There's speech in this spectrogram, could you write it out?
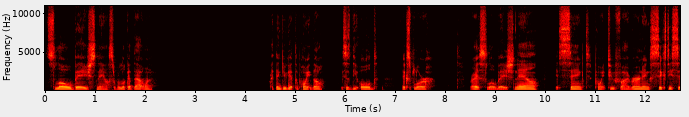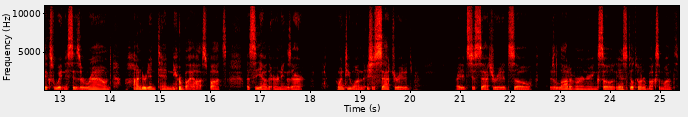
slow beige snail. So we'll look at that one. I think you get the point though. This is the old Explorer, right? Slow beige snail. It's synced, 0.25 earnings, 66 witnesses around, 110 nearby hotspots. Let's see how the earnings are. 21. It's just saturated, right? It's just saturated. So there's a lot of earnings. So it's still 200 bucks a month.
